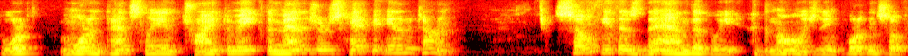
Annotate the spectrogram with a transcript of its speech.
worked more intensely in trying to make the managers happy in return. So it is then that we acknowledge the importance of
